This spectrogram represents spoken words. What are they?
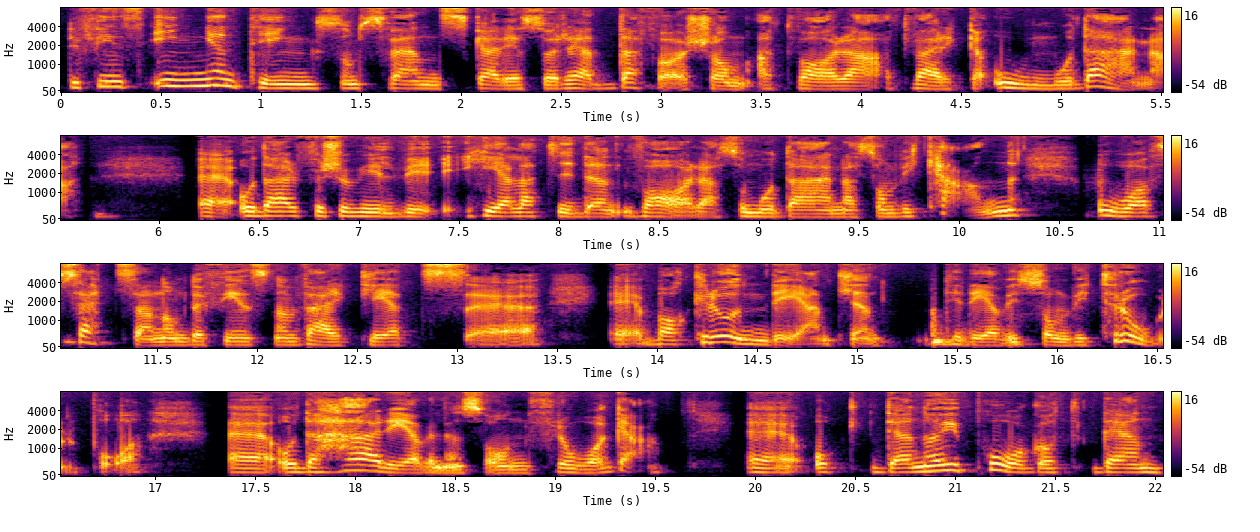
det finns ingenting som svenskar är så rädda för som att, vara, att verka omoderna. Uh, och därför så vill vi hela tiden vara så moderna som vi kan. Oavsett sen om det finns någon verklighetsbakgrund uh, egentligen till det vi, som vi tror på. Eh, och det här är väl en sån fråga. Eh, och den har ju pågått, den,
